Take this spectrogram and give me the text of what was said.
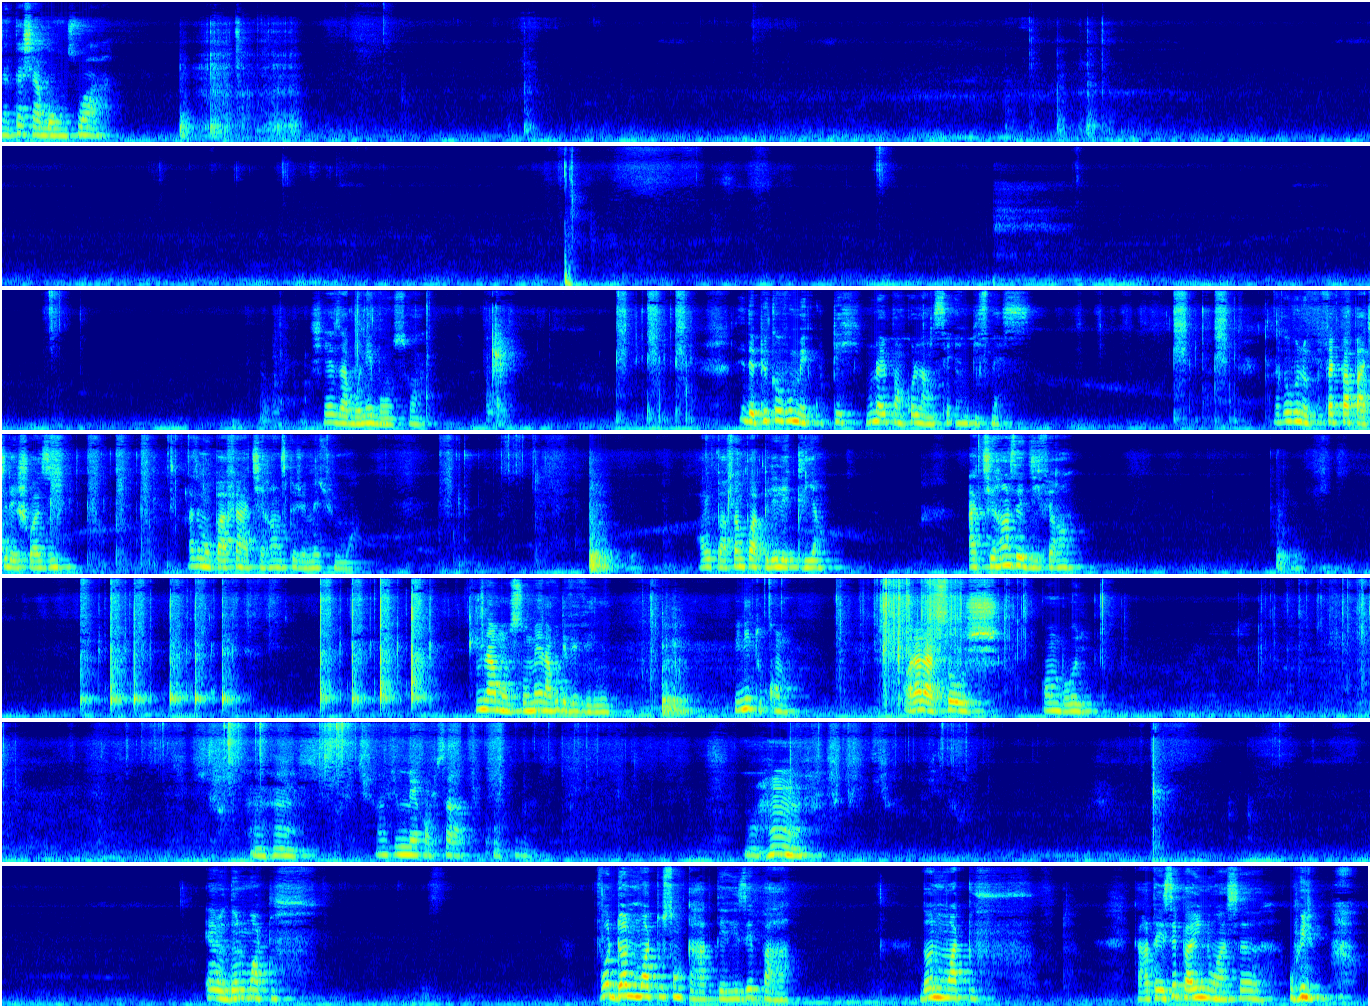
Natacha, bonsoir. Chers abonnés, bonsoir. Depuis que vous m'écoutez, vous n'avez pas encore lancé un business. Vous ne faites pas partie des choisis. c'est mon parfum attirance que je mets sur moi. Ah, le parfum pour appeler les clients. Attirance est différent. Là, mon sommet, là, vous devez venir. Venez tout comme. Voilà la sauge qu'on brûle. Uhum. Je mets comme ça. Uhum. Elle donne-moi tout. Vos donne-moi tout sont caractérisés par donne-moi tout. Caractérisé par une noirceur ou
